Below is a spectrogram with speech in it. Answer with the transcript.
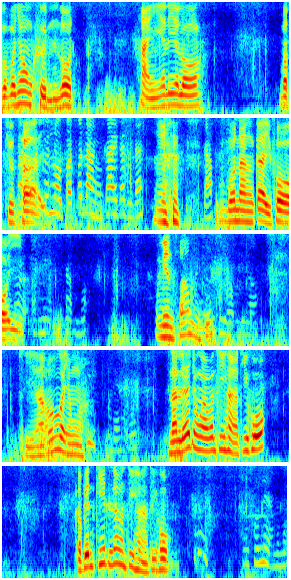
ก็บ่ยอมขึ้นรถให้อะไรรอบัดสุดท้ายขึ้นรถไปประดังใกล้กันอีกนะจับบ่นั่งใกล้พ่ออีกจับบ่เมียนซ้ำเคี้ยวเดียวเขียวก็ยังว่านั่นแหละจังหวะวันที่หาที่หก ก็เป็นทิศแล้ววันที่หาที่หกไอ้คนเนี่ยมันบ่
